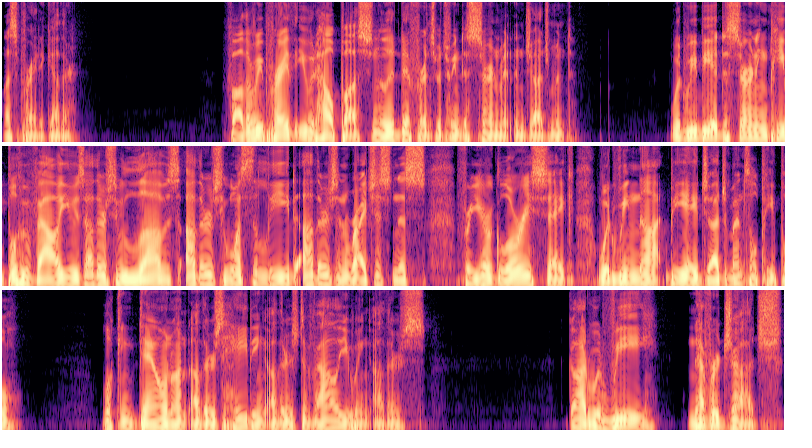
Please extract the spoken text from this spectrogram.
Let's pray together. Father, we pray that you would help us to know the difference between discernment and judgment. Would we be a discerning people who values others, who loves others, who wants to lead others in righteousness for your glory's sake? Would we not be a judgmental people, looking down on others, hating others, devaluing others? God, would we never judge,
